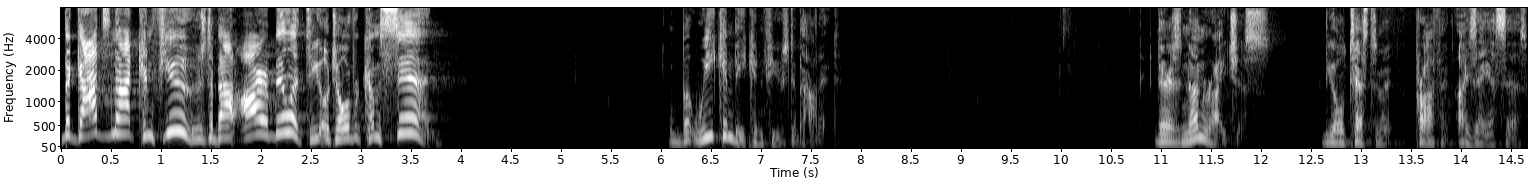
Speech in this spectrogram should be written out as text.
But God's not confused about our ability to overcome sin. But we can be confused about it. There is none righteous, the Old Testament prophet Isaiah says,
